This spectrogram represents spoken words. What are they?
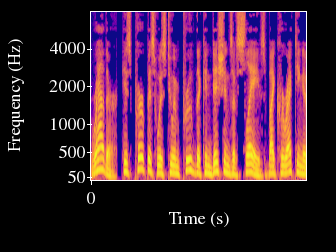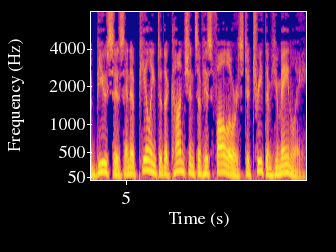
Rather, his purpose was to improve the conditions of slaves by correcting abuses and appealing to the conscience of his followers to treat them humanely.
